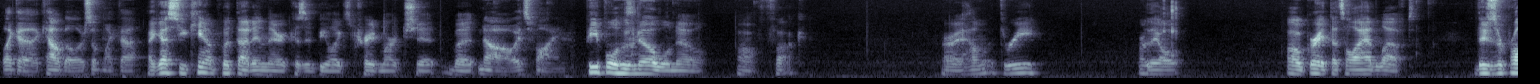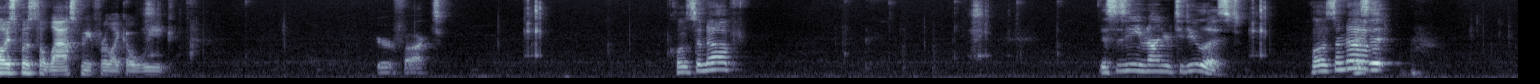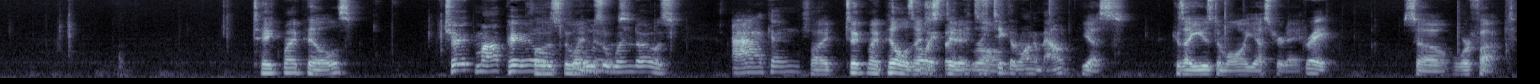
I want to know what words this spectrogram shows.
like a cowbell or something like that. I guess you can't put that in there because it'd be like trademark shit, but No, it's fine. people who know will know. Oh fuck! All right, how? Three? Are they all? Oh great, that's all I had left. These are probably supposed to last me for like a week. You're fucked. Close enough. This isn't even on your to-do list. Close enough. Is it? Take my pills. Take my pills. Close the close the windows. windows. I can. So I took my pills. I oh, just wait, did but it did wrong. you take the wrong amount? Yes, because I used them all yesterday. Great. So we're fucked.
